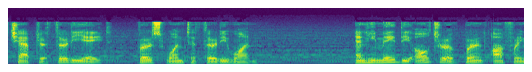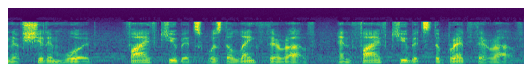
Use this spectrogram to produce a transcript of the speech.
chapter 38, verse 1 to 31. And he made the altar of burnt offering of shittim wood, five cubits was the length thereof, and five cubits the breadth thereof,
